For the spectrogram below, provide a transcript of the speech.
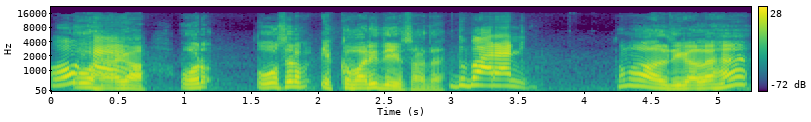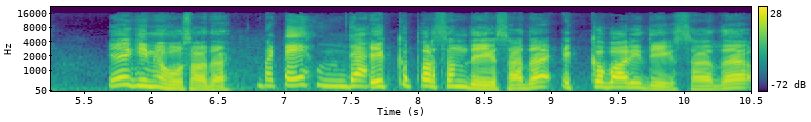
ਉਹ ਹੈ ਹੈਗਾ ਔਰ ਉਹ ਸਿਰਫ ਇੱਕ ਵਾਰੀ ਦੇਖ ਸਕਦਾ ਹੈ। ਦੁਬਾਰਾ ਨਹੀਂ ਕਮਾਲ ਦੀ ਗੱਲ ਹੈ ਹੈਂ? ਇਹ ਕਿਵੇਂ ਹੋ ਸਕਦਾ ਹੈ? ਬਟ ਇਹ ਹੁੰਦਾ ਹੈ। ਇੱਕ ਪਰਸਨ ਦੇਖ ਸਕਦਾ ਹੈ, ਇੱਕ ਵਾਰੀ ਦੇਖ ਸਕਦਾ ਹੈ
